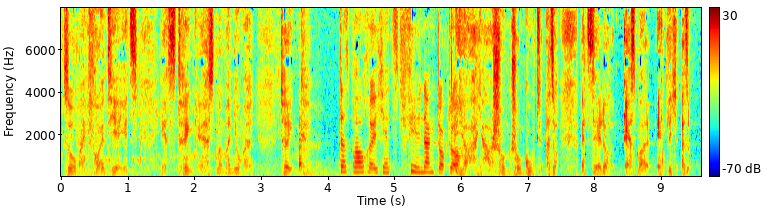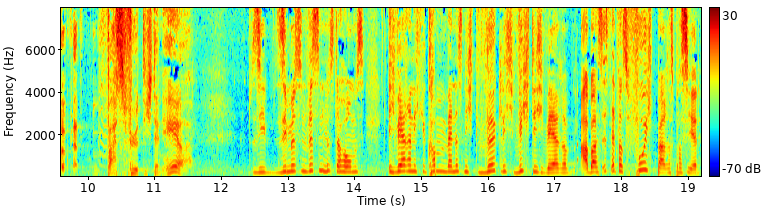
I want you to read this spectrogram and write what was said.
so, mein Freund, hier, jetzt, jetzt trink erstmal, mein Junge. Trink. das brauche ich jetzt. Vielen Dank, Doktor. Ja, ja, schon, schon gut. Also, erzähl doch erstmal endlich, also, äh, äh, was führt dich denn her? Sie, Sie müssen wissen, Mr. Holmes, ich wäre nicht gekommen, wenn es nicht wirklich wichtig wäre. Aber es ist etwas Furchtbares passiert.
